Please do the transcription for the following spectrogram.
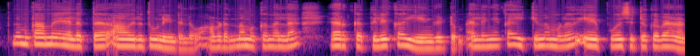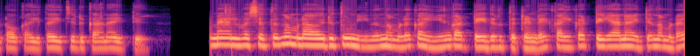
അപ്പം നമുക്ക് ആ മേലത്തെ ആ ഒരു തുണി ഉണ്ടല്ലോ അവിടെ നമുക്ക് നല്ല ഇറക്കത്തിൽ കൈയും കിട്ടും. അല്ലെങ്കിൽ കൈക്ക് നമ്മൾ ഏപ്പ് വെച്ചിട്ടൊക്കെ വേണം കേട്ടോ കൈ തയ്ച്ചെടുക്കാനായിട്ട്. മേൽവശത്ത് നമ്മുടെ ആ ഒരു തുണിയിൽ നിന്ന് നമ്മൾ കൈയും കട്ട് ചെയ്തെടുത്തിട്ടുണ്ട്. കൈ കട്ട് ചെയ്യാനായിട്ട് നമ്മുടെ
